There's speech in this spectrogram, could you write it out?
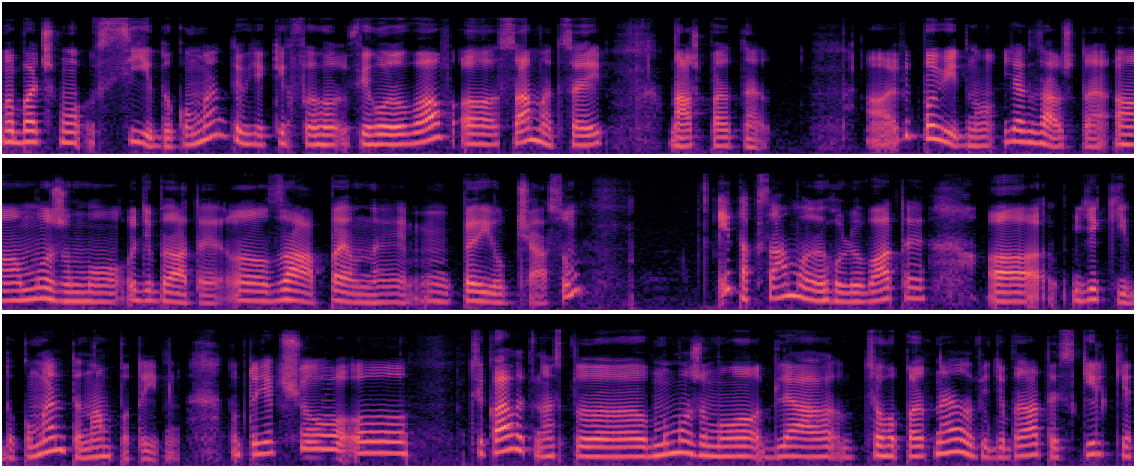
ми бачимо всі документи, в яких фігурував а, саме цей наш партнер. Відповідно, як завжди, можемо одібрати за певний період часу. І так само регулювати, які документи нам потрібні. Тобто, якщо цікавить нас, ми можемо для цього партнера відібрати, скільки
